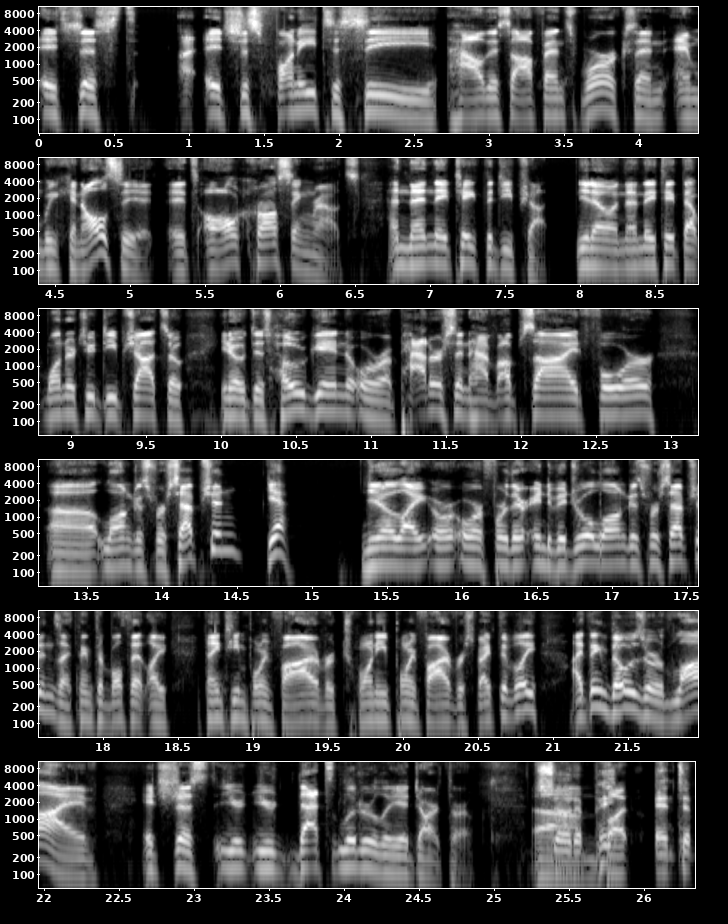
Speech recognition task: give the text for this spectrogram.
It's just it's just funny to see how this offense works, and and we can all see it. It's all crossing routes, and then they take the deep shot, you know, and then they take that one or two deep shots. So you know, does Hogan or a Patterson have upside for uh, longest reception? Yeah. You know, like or, or for their individual longest receptions, I think they're both at like 19.5 or 20.5 respectively. I think those are live. It's just you're you're that's literally a dart throw. So to Um, paint, but and to,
